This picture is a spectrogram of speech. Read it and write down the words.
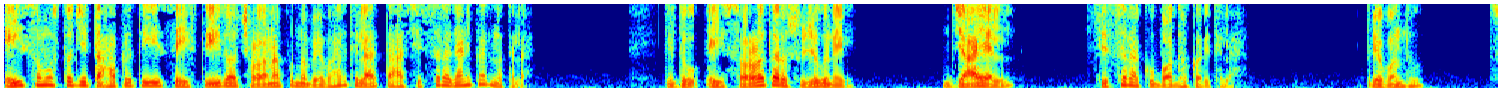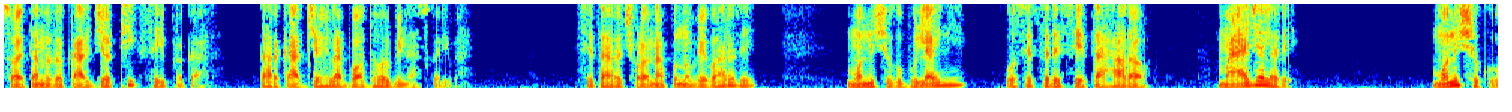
ଏହି ସମସ୍ତ ଯେ ତାହା ପ୍ରତି ସେହି ସ୍ତ୍ରୀର ଛଳନାପୂର୍ଣ୍ଣ ବ୍ୟବହାର ଥିଲା ତାହା ଶିଶରା ଜାଣିପାରିନଥିଲା କିନ୍ତୁ ଏହି ସରଳତାର ସୁଯୋଗ ନେଇ ଜାଏଲ୍ ଶିଶରାକୁ ବଧ କରିଥିଲା। ପ୍ରିୟ ବନ୍ଧୁ ଶୟତାନର କାର୍ଯ୍ୟ ଠିକ୍ ସେହି ପ୍ରକାର। ତାହାର କାର୍ଯ୍ୟ ହେଲା ବଧ ଓ ବିନାଶ କରିବା। ସେ ତାହାର ଛଳନାପୂର୍ଣ୍ଣ ବ୍ୟବହାରରେ ମନୁଷ୍ୟକୁ ବୁଲାଇ ନିଏ ଓ ଶେଷରେ ସେ ତାହାର ମାୟାଜାଲରେ ମନୁଷ୍ୟକୁ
